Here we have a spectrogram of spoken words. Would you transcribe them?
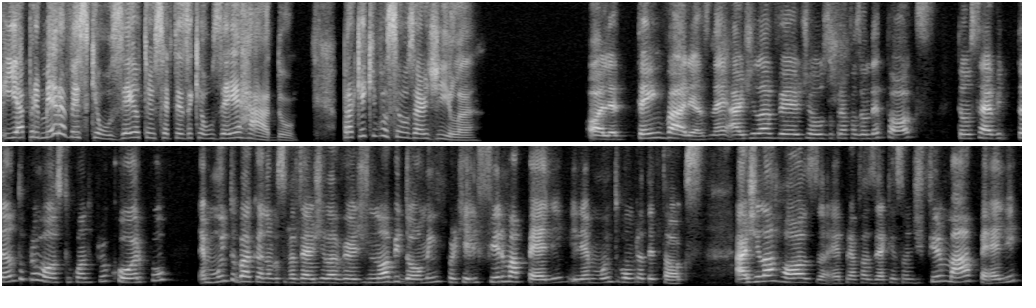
e a primeira vez que eu usei, eu tenho certeza que eu usei errado. Para que, que você usa argila? Olha, tem várias, né? argila verde eu uso para fazer um detox. Então serve tanto para o rosto quanto para o corpo. É muito bacana você fazer argila verde no abdômen, porque ele firma a pele, ele é muito bom para detox. Argila rosa é para fazer a questão de firmar a pele,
